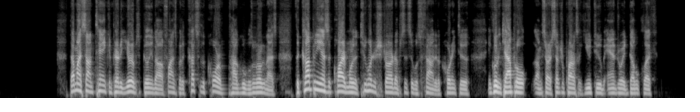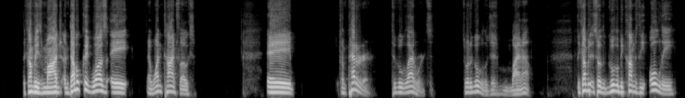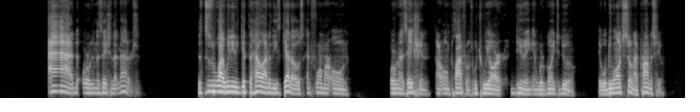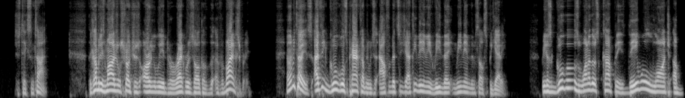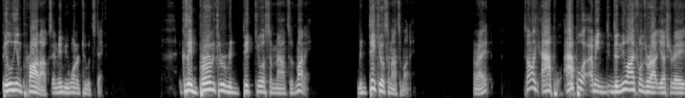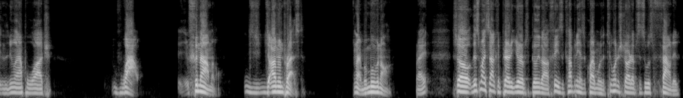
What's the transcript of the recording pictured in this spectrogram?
That might sound tame compared to Europe's billion dollar fines, but it cuts to the core of how Google's organized. The company has acquired more than 200 startups since it was founded, according to including capital, I'm sorry, central products like YouTube, Android, DoubleClick, the company's mod DoubleClick was a at one time, folks, a competitor to Google AdWords. So what did Google? Just buy them out. The company, so Google becomes the only ad organization that matters. This is why we need to get the hell out of these ghettos and form our own organization, our own platforms, which we are doing and we're going to do. It will be launched soon, I promise you. Just take some time. The company's module structure is arguably a direct result of, the, of a buying spree. And let me tell you, I think Google's parent company, which is Alphabet CJ, I think they need to re- rename themselves Spaghetti. Because Google is one of those companies, they will launch a billion products and maybe one or two would stick. Because they burn through ridiculous amounts of money. Ridiculous amounts of money. All right. It's not like Apple. Apple, I mean, the new iPhones were out yesterday, the new Apple Watch wow, phenomenal. I'm impressed. All right, we're moving on. Right. So this might sound compared to Europe's billion dollar phase. The company has acquired more than 200 startups since it was founded,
